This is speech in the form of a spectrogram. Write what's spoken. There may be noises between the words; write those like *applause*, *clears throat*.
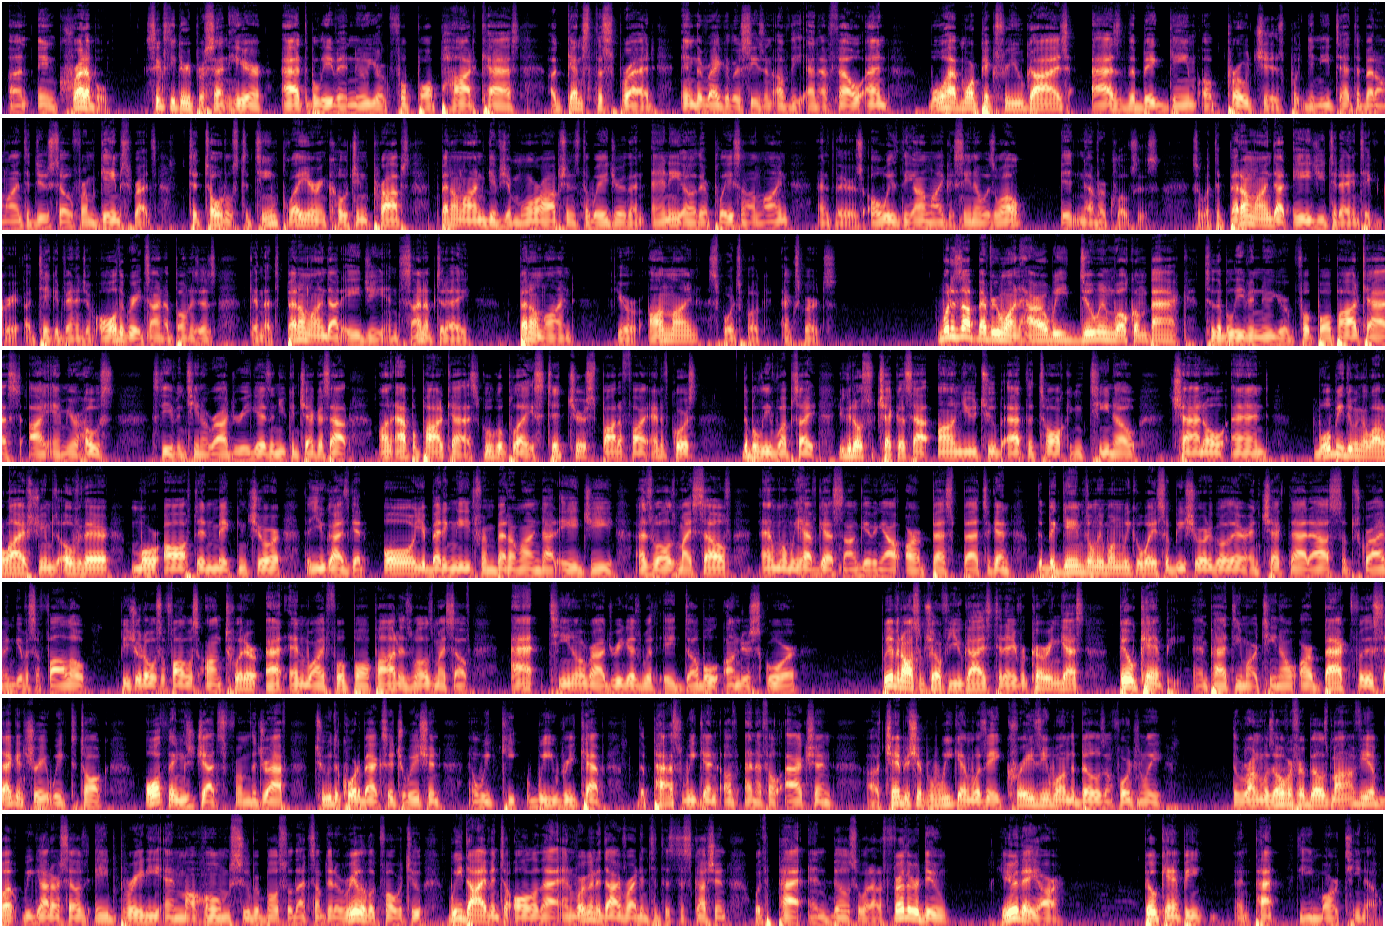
an incredible 63% here at the Believe in New York Football podcast against the spread in the regular season of the NFL. And we'll have more picks for you guys as the big game approaches. But you need to head to BetOnline to do so from game spreads to totals to team player and coaching props. BetOnline gives you more options to wager than any other place online. And there's always the online casino as well. It never closes. So with the betonline.ag today and take a great uh, take advantage of all the great sign up bonuses. Again, that's betonline.ag and sign up today. BetOnline, your online sportsbook experts. What is up, everyone? How are we doing? Welcome back to the Believe in New York Football podcast. I am your host, Steven Tino Rodriguez, and you can check us out on Apple Podcasts, Google Play, Stitcher, Spotify, and of course, the Believe website. You could also check us out on YouTube at the Talking Tino channel and we'll be doing a lot of live streams over there more often, making sure that you guys get all your betting needs from betonline.ag as well as myself. And when we have guests on, giving out our best bets. Again, the big game's only one week away, so be sure to go there and check that out. Subscribe and give us a follow. Be sure to also follow us on Twitter at NY Football Pod as well as myself at Tino Rodriguez with a double underscore. We have an awesome show for you guys today. Recurring guests Bill Campy and Pat DiMartino are back for the second straight week to talk all things Jets from the draft to the quarterback situation, and we keep, we recap the past weekend of NFL action. Uh, championship weekend was a crazy one. The Bills, unfortunately, the run was over for Bills Mafia, but we got ourselves a Brady and Mahomes Super Bowl, so that's something to really look forward to. We dive into all of that, and we're going to dive right into this discussion with Pat and Bill. So without further ado, here they are, Bill Campy and Pat DiMartino.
